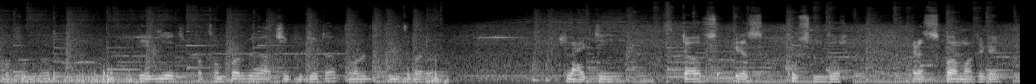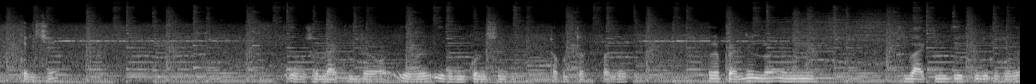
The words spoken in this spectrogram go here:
খুব সুন্দর। এগিয়ে প্রথম পর্বে আছে ভিডিওটা, তোমরা দেখে নিতে পারো। লাইটিং লাইটিংটাও এটা খুব সুন্দর। এটা সুপার মার্কেটে করেছে। এবছর লাইটিংটা এরকম করেছে ঠাকুরটার প্যান্ডেল প্যান্ডেল নয় লাইটিং দিয়ে পুজোটা করে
